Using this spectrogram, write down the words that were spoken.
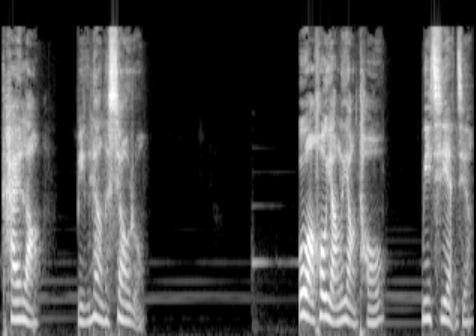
开朗明亮的笑容。我往后仰了仰头，眯起眼睛。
